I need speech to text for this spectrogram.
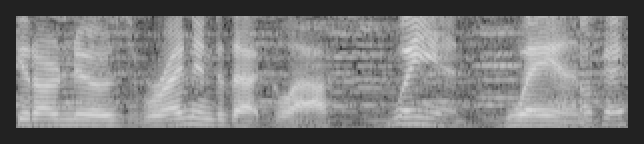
get our nose right into that glass, Weigh in. weigh in, Okay.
